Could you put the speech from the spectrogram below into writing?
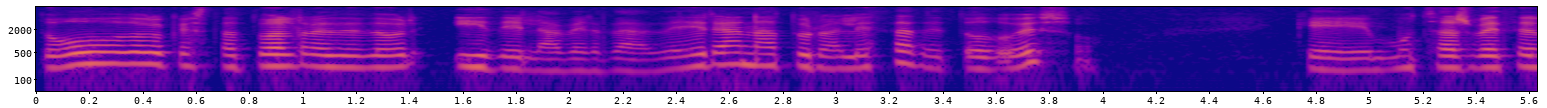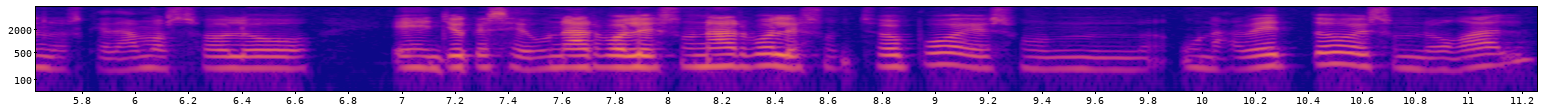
todo lo que está a tu alrededor y de la verdadera naturaleza de todo eso. Que muchas veces nos quedamos solo yo qué sé, un árbol es un árbol, es un chopo, es un, abeto, es un nogal,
